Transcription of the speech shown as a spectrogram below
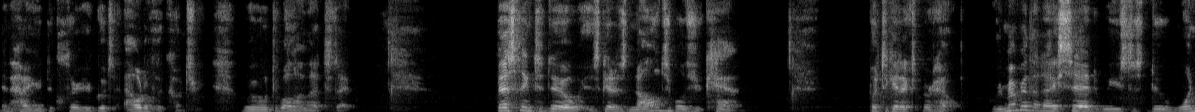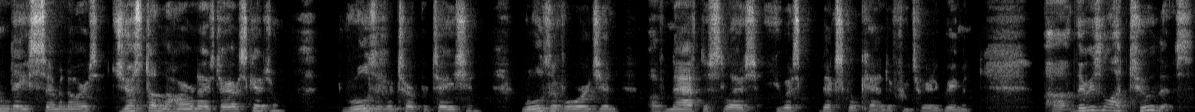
in how you declare your goods out of the country. We won't dwell on that today. Best thing to do is get as knowledgeable as you can, but to get expert help. Remember that I said we used to do one day seminars just on the harmonized tariff schedule? Rules of interpretation, rules of origin of NAFTA slash US Mexico Canada Free Trade Agreement. Uh, there is a lot to this,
